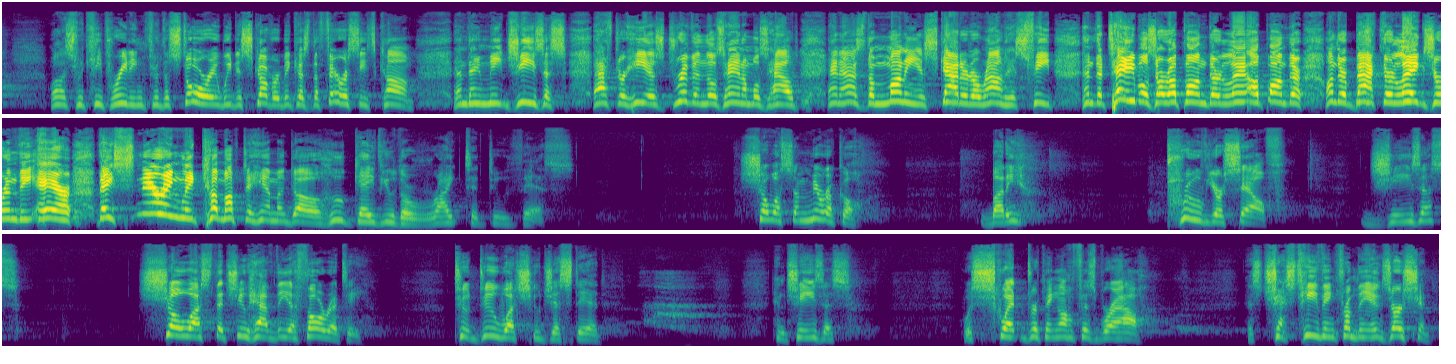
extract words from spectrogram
Well, as we keep reading through the story, we discover because the Pharisees come and they meet Jesus after he has driven those animals out, and as the money is scattered around his feet, and the tables are up on their le- up on their on their back, their legs are in the air. They sneeringly come up to him and go, "Who gave you the right to do this? Show us a miracle, buddy." Prove yourself. Jesus, show us that you have the authority to do what you just did. And Jesus, with sweat dripping off his brow, his chest heaving from the exertion,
